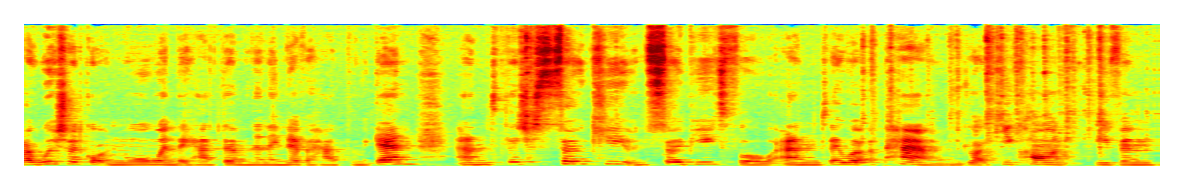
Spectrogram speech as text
I wish I'd gotten more when they had them and then they never had them again. And they're just so cute and so beautiful and they were a pound. Like you can't even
